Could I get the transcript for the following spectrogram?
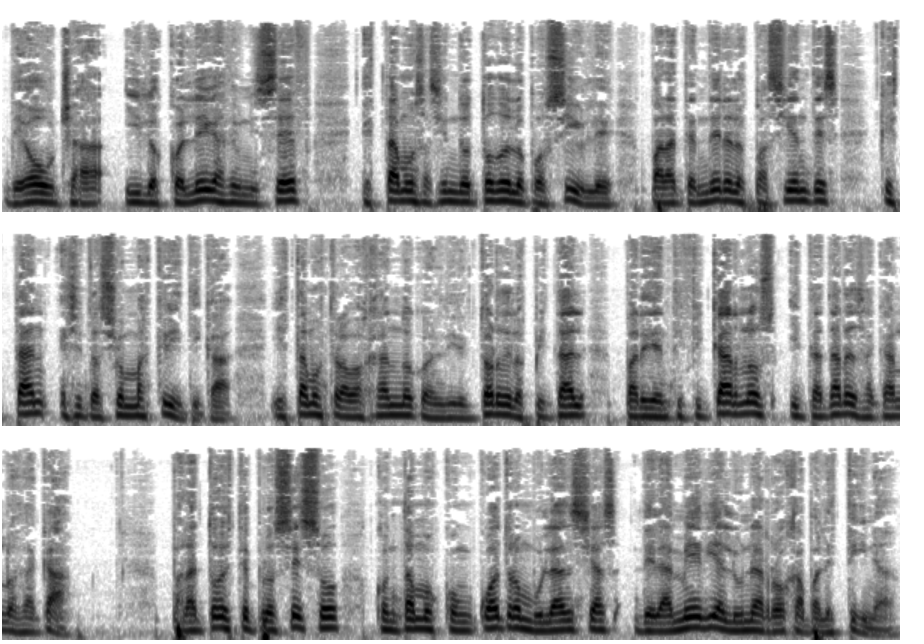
de OCHA y los colegas de UNICEF estamos haciendo todo lo posible para atender a los pacientes que están en situación más crítica y estamos trabajando con el director del hospital para identificarlos y tratar de sacarlos de acá. Para todo este proceso contamos con cuatro ambulancias de la Media Luna Roja Palestina.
